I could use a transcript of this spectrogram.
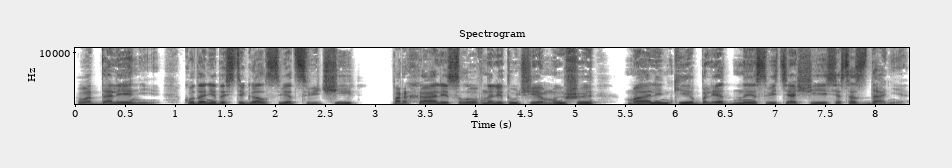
В отдалении, куда не достигал свет свечи, порхали, словно летучие мыши, маленькие бледные светящиеся создания.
